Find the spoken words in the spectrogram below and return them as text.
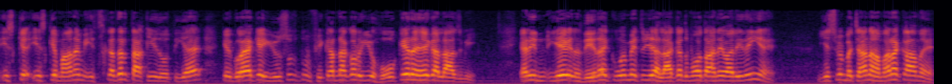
इसके इसके माना में इस कदर ताकीद होती है कि गोया कि यूसुफ तुम फ़िक्र ना करो, ये होके रहेगा लाजमी। यानी ये अंधेरा कुएँ में तुझे हलाकत मौत आने वाली नहीं है। इसमें बचाना हमारा काम है।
